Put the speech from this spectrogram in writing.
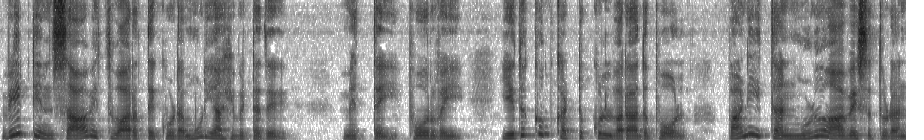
வீட்டின் சாவி துவாரத்தை கூட மூடியாகிவிட்டது. மெத்தை போர்வை எதுக்கும் கட்டுக்குள் வராது போல் பனி தன் முழு ஆவேசத்துடன்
